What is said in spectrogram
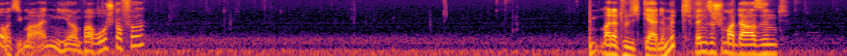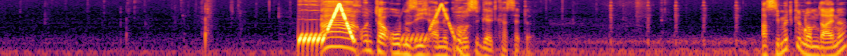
Oh, sieh mal an, hier ein paar Rohstoffe. Nimmt man natürlich gerne mit, wenn sie schon mal da sind. Ach, und da oben sehe ich eine große Geldkassette. Hast du die mitgenommen, deine?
